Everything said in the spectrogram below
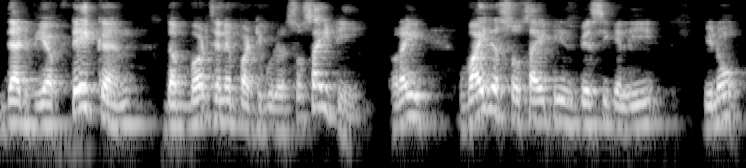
that we have taken the birth in a particular society right? Why the society is basically you know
